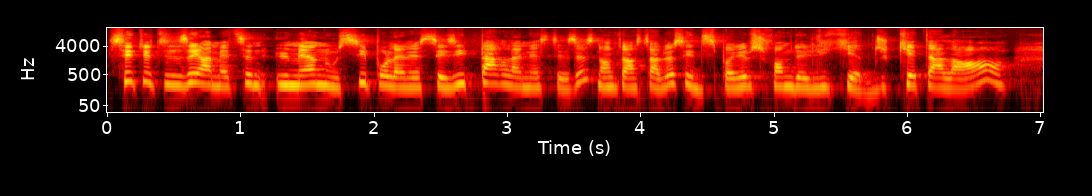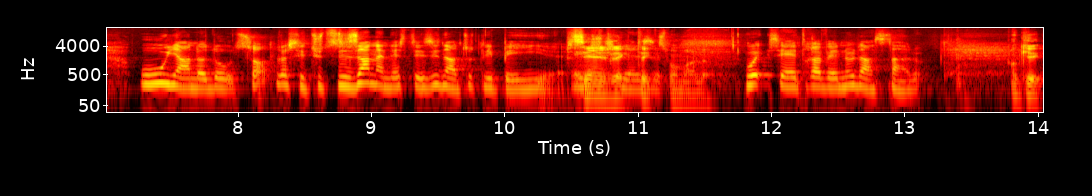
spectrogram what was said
C'est utilisé en médecine humaine aussi pour l'anesthésie par l'anesthésiste. Donc dans ce temps-là, c'est disponible sous forme de liquide, du kétalor, ou il y en a d'autres sortes. là. C'est utilisé en anesthésie dans tous les pays. euh, C'est injecté à ce moment-là. Oui, c'est intraveineux dans ce temps-là. OK.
